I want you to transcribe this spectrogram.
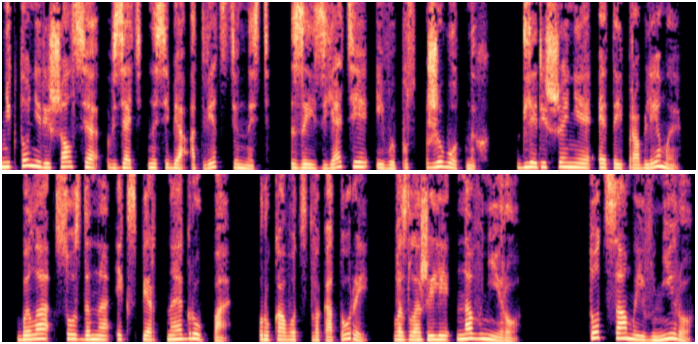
Никто не решался взять на себя ответственность за изъятие и выпуск животных. Для решения этой проблемы была создана экспертная группа, руководство которой возложили на ВНИРО. Тот самый ВНИРО,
